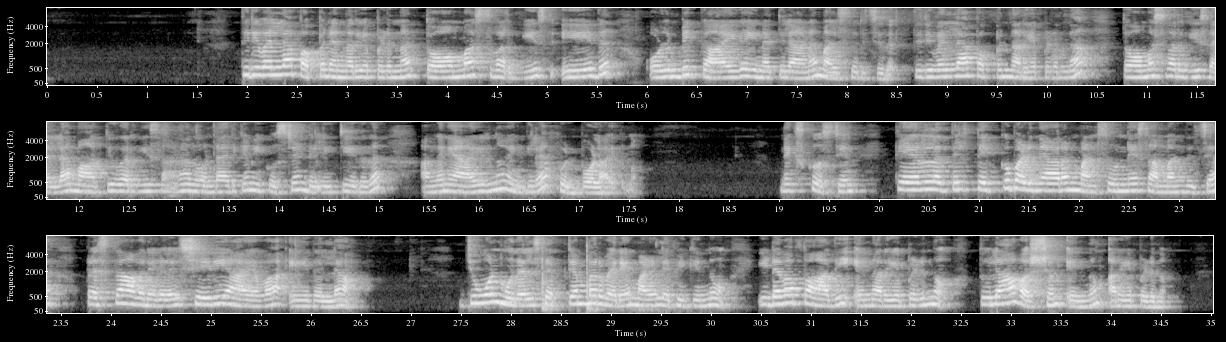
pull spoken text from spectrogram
തിരുവല്ല പപ്പൻ എന്നറിയപ്പെടുന്ന തോമസ് വർഗീസ് ഏത് ഒളിമ്പിക് കായിക ഇനത്തിലാണ് മത്സരിച്ചത്? തിരുവല്ല പപ്പൻ എന്നറിയപ്പെടുന്ന തോമസ് വർഗീസ് അല്ല മാത്യു വർഗീസ് ആണ് അതുകൊണ്ടായിരിക്കും ഈ ക്വസ്റ്റ്യൻ ഡിലീറ്റ് ചെയ്തത്. അങ്ങനെ ആയിരുന്നു എങ്കിൽ ഫുട്ബോൾ ആയിരുന്നു. നെക്സ്റ്റ് ക്വസ്റ്റ്യൻ കേരളത്തിൽ തെക്കു പടിഞ്ഞാറൻ മൺസൂണിനെ സംബന്ധിച്ച പ്രസ്താവനകളിൽ ശരിയായവ ഏതെല്ലാം? ജൂൺ മുതൽ സെപ്റ്റംബർ വരെ മഴ ലഭിക്കുന്നു. ഇടവപ്പാതി എന്നറിയപ്പെടുന്നു. തുലാവർഷം എന്നും അറിയപ്പെടുന്നു.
